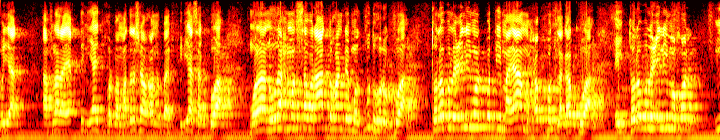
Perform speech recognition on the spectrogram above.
হইয়ার। আপনারা একদিন ইয়াই ধরবা মাদ্রাসা ওখান বা ফিরিয়া আসা খুয়া মোলা নূর আহমদ সাহর আত ওখানটে মজবুত হরো খুয়া তলবুল ইলিমর প্রতি মায়া, মহব্বত লাগা খুয়া এই তলবুল ইলিম হল, ই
